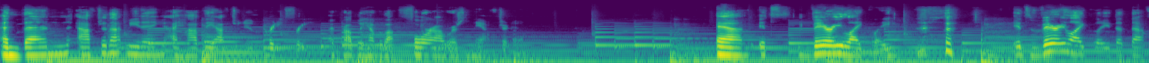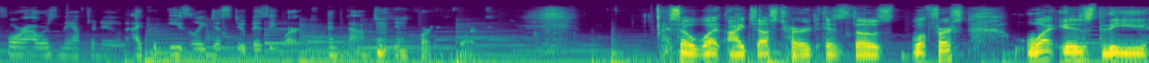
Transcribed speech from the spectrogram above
And then after that meeting, I have the afternoon pretty free. I probably have about four hours in the afternoon. And it's very likely, it's very likely that that four hours in the afternoon, I could easily just do busy work and not Mhm. important work. So what I just heard is those well first what is the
